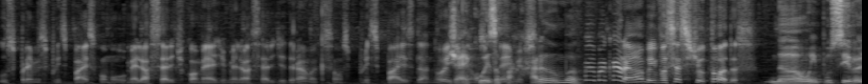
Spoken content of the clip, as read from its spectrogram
os prêmios principais, como melhor série de comédia e melhor série de drama, que são os principais da noite. Já é né, coisa pra prêmios. caramba. Coisa pra caramba. E você assistiu todas? Não, impossível.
